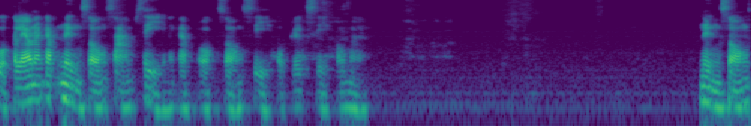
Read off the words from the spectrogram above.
บวกกันแล้วนะครับ 1 2 3 4 นะครับ ออก 2 4 6 เลข 4 เข้ามา 1 2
